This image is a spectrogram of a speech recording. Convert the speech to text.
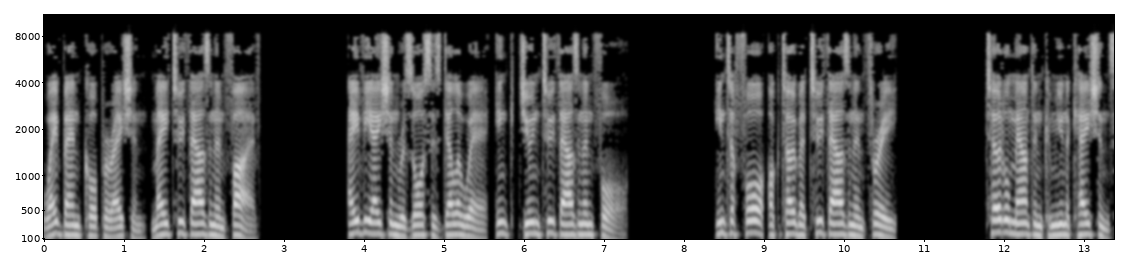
Waveband Corporation May 2005 Aviation Resources Delaware Inc. June 2004. Inter 4 October 2003. Turtle Mountain Communications,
